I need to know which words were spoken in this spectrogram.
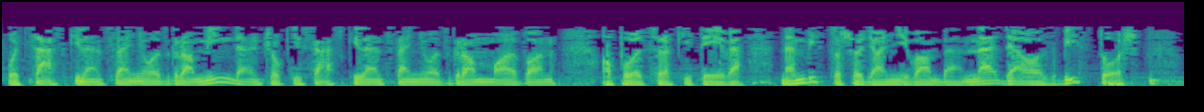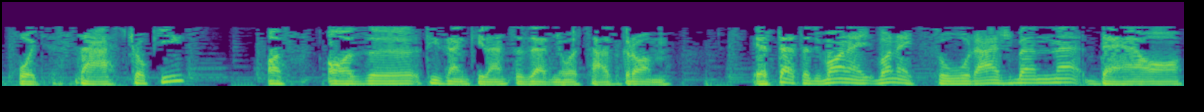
hogy 198 gram, minden csoki 198 grammal van a polcra kitéve. Nem biztos, hogy annyi van benne, de az biztos, hogy 100 csoki, az, az 19.800 gram. Érted? Tehát van egy, van egy szórás benne, de a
